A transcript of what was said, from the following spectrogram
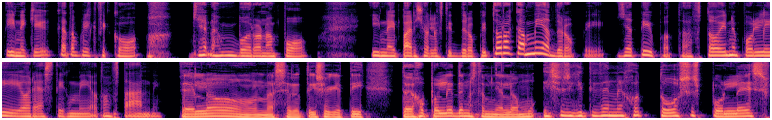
είναι και καταπληκτικό και να μην μπορώ να πω ή να υπάρχει όλη αυτή την ντροπή. Τώρα καμία ντροπή για τίποτα. Αυτό είναι πολύ ωραία στιγμή όταν φτάνει. Θέλω να σε ρωτήσω γιατί το έχω πολύ έντονο στο μυαλό μου ίσως γιατί δεν έχω τόσες πολλές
